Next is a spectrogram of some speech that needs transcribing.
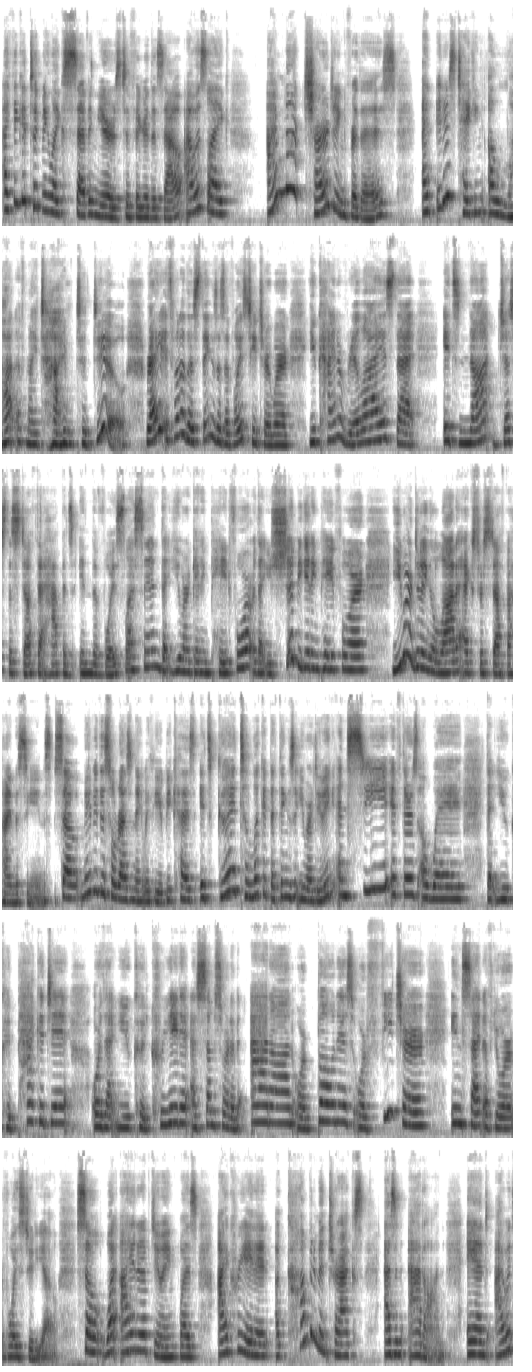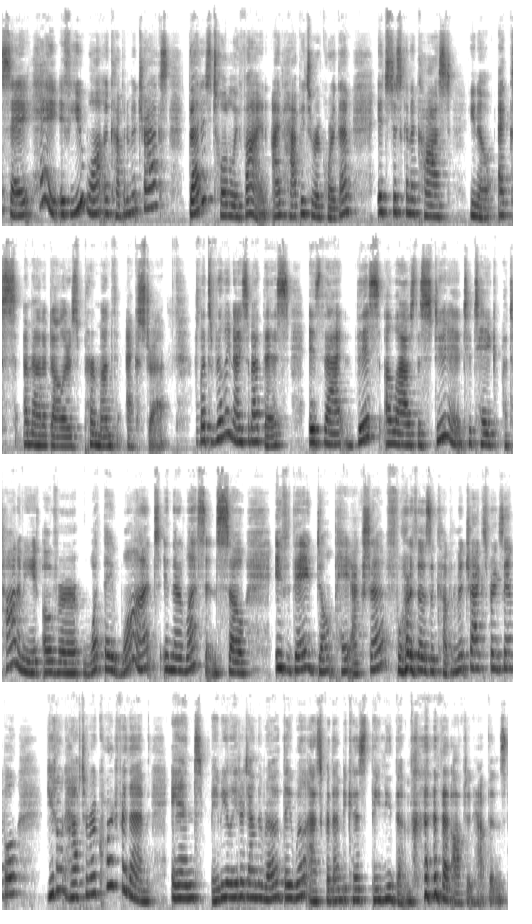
I think it took me like seven years to figure this out. I was like, I'm not charging for this. And it is taking a lot of my time to do, right? It's one of those things as a voice teacher where you kind of realize that it's not just the stuff that happens in the voice lesson that you are getting paid for or that you should be getting paid for. You are doing a lot of extra stuff behind the scenes. So maybe this will resonate with you because it's good to look at the things that you are doing and see if there's a way that you could package it or that you could create it as some sort of add on or bonus or feature inside of your voice studio. So what I ended up doing was I created accompaniment tracks as an add on. And I would say, hey, if you want accompaniment tracks, that is totally fine. I'm happy to record them. It's just going to cost you know, X amount of dollars per month extra. What's really nice about this is that this allows the student to take autonomy over what they want in their lessons. So if they don't pay extra for those accompaniment tracks, for example, you don't have to record for them. And maybe later down the road, they will ask for them because they need them. that often happens.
